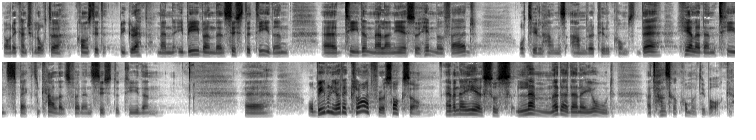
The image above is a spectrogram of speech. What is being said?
Ja, det kanske låter konstigt begrepp, men i Bibeln den sista tiden är tiden mellan Jesu himmelfärd och till hans andra tillkomst. Det hela den tidsspektrum kallas för den sista tiden. Eh, och Bibeln gör det klart för oss också, även när Jesus lämnade denna jord, att han ska komma tillbaka.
